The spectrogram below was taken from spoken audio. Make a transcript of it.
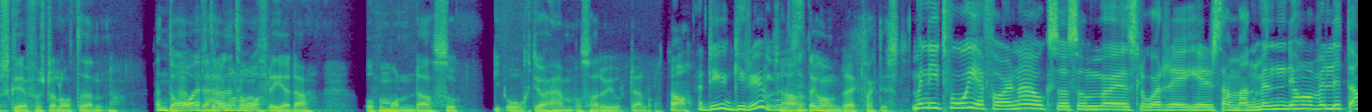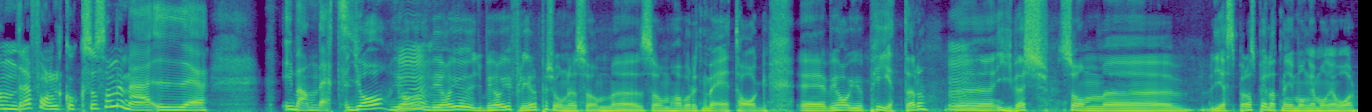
skrev första låten en dag det efter här eller var nog två. en fredag och på måndag så åkte jag hem och så hade vi gjort den låten. Ja. Ja, det är ju grymt. Vi satte igång direkt faktiskt. Men ni är två erfarna också som eh, slår eh, er samman. Men ni har väl lite andra folk också som är med i, eh, i bandet? Ja, ja vi, har ju, vi har ju fler personer som, eh, som har varit med ett tag. Eh, vi har ju Peter eh, Ivers som eh, Jesper har spelat med i många, många år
